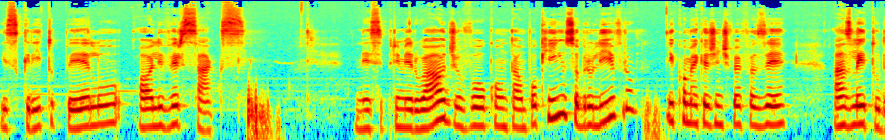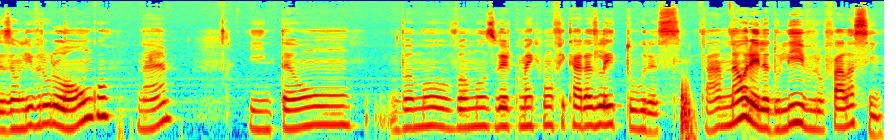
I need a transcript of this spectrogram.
escrito pelo Oliver Sacks. Nesse primeiro áudio, vou contar um pouquinho sobre o livro e como é que a gente vai fazer as leituras. É um livro longo, né? Então vamos, vamos ver como é que vão ficar as leituras, tá? Na orelha do livro fala assim:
